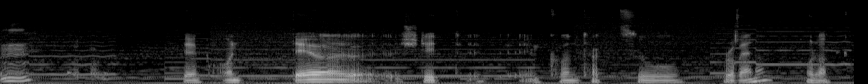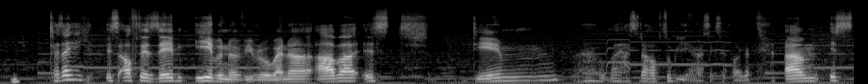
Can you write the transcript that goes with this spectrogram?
Mhm. Okay. Und der steht im Kontakt zu Ravenna? Oder? Tatsächlich ist auf derselben Ebene wie Rowena, aber ist dem. Ah, Wobei hast du darauf zugegeben? Ja, sechste Folge. Ähm, ist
